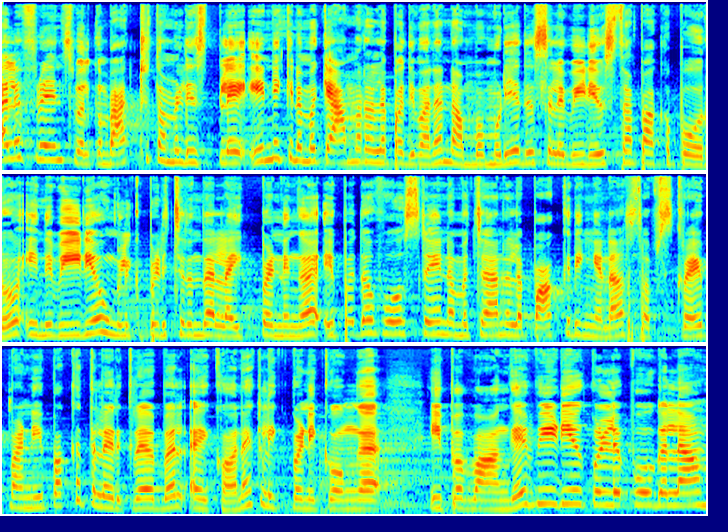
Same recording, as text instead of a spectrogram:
Hello friends welcome back to Tamil display இன்றைக்கி நம்ம கேமராவில் பதிவான நம்ப முடியாத சில வீடியோஸ் தான் பார்க்க போகிறோம் இந்த வீடியோ உங்களுக்கு பிடிச்சிருந்தா லைக் பண்ணுங்கள் இப்போ தான் ஃபர்ஸ்ட் டைம் நம்ம சேனலை பார்க்குறீங்கன்னா சப்ஸ்கிரைப் பண்ணி பக்கத்தில் இருக்கிற பெல் ஐக்கானை கிளிக் பண்ணிக்கோங்க. இப்போ வாங்க வீடியோக்குள்ளே போகலாம்.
